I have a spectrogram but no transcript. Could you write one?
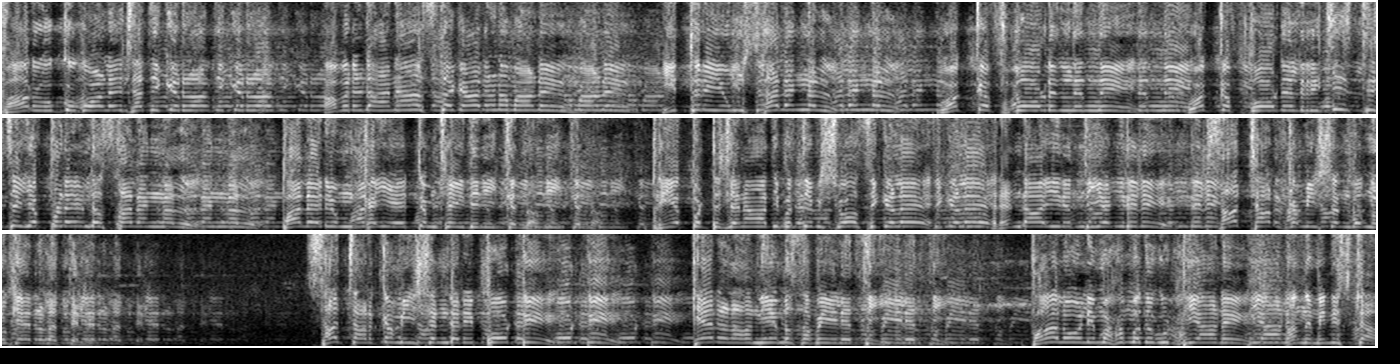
ഫാറൂഖ് കോളേജ് അധികൃതർ അവരുടെ അനാസ്ഥ കാരണമാണ്. ഇത്രയും സ്ഥലങ്ങൾ വക്കഫ് ബോർഡിൽ നിന്ന് വക്കഫ് ബോർഡിൽ രജിസ്റ്റർ ചെയ്യപ്പെടേണ്ട സ്ഥലങ്ങൾ പലരും കൈയേറ്റം ചെയ്തിരിക്കുന്നു. പ്രിയപ്പെട്ട ജനാധിപത്യ വിശ്വാസികളെ രണ്ടായിരത്തി എട്ടിൽ സാക്ഷാർ കമ്മീഷൻ വന്നു കേരളത്തിൽ. സാച്ചാർ കമ്മീഷന്റെ റിപ്പോർട്ട്. കേരള നിയമസഭയിലെത്തി. പാലോലി മുഹമ്മദ് കുട്ടിയാണ് അന്ന് മിനിസ്റ്റർ.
